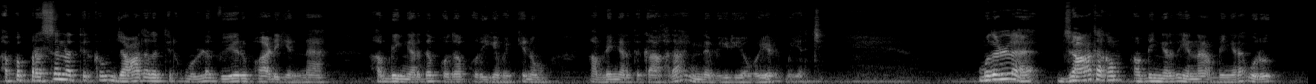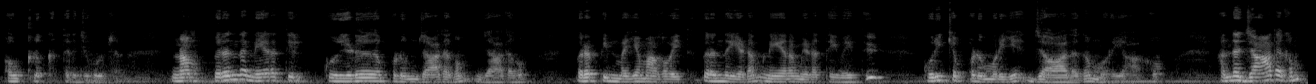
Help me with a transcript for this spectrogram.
அப்போ பிரசன்னத்திற்கும் ஜாதகத்திற்கும் உள்ள வேறுபாடு என்ன? அப்படிங்கிறத புத புரிய வைக்கணும். அப்படிங்கிறதுக்காக தான் இந்த வீடியோவுடைய முயற்சி. முதல்ல ஜாதகம் அப்படிங்கிறது என்ன அப்படிங்கிற ஒரு அவுட்லுக் தெரிஞ்சுக்கொள்ளும் நாம் பிறந்த நேரத்தில் கு- எழுதப்படும் ஜாதகம் ஜாதகம். பிறப்பின் மையமாக வைத்து பிறந்த இடம் நேரம் இடத்தை வைத்து குறிக்கப்படும் முறையே ஜாதக முறையாகும். அந்த ஜாதகம்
